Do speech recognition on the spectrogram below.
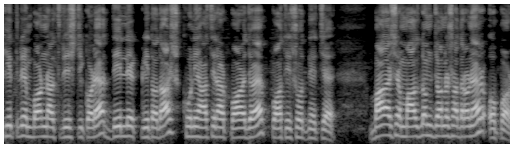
কৃত্রিম বন্যার সৃষ্টি করে দিল্লির কৃতদাস খুনি হাসিনার পরাজয়ে প্রতিশোধ নিচ্ছে বাংলাদেশের মাজলুম জনসাধারণের ওপর।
